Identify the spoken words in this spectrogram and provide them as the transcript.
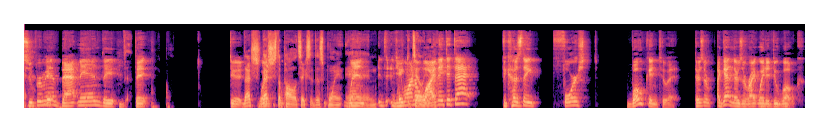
Superman, Batman. They they dude. that's when- that's just the politics at this point. when do you want to know why you. they did that? Because they forced woke into it. There's a again, there's a right way to do woke,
